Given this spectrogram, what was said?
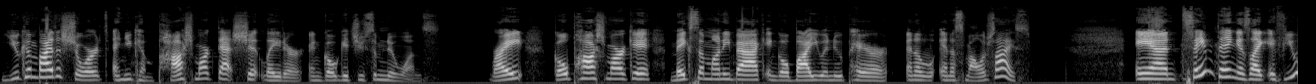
you can buy the shorts and you can Poshmark that shit later and go get you some new ones. Right? Go Poshmark it, make some money back, and go buy you a new pair in a, in a smaller size. And same thing is like if you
